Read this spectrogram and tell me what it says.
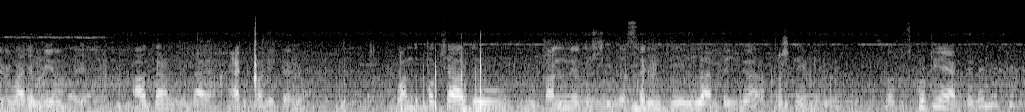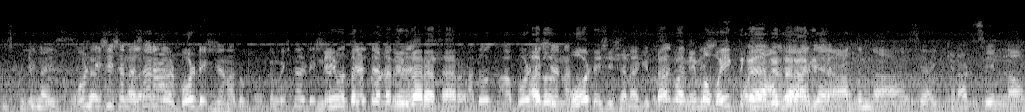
ಅನಿವಾರ್ಯತೆ ಇರುತ್ತೆ. ಆ ಕಾರಣದಿಂದ ಆ್ಯಕ್ಟ್ ಮಾಡಿದ್ದೇವೆ. ಒಂದು ಪಕ್ಷ ಅದು ಕಾನೂನಿನ ದೃಷ್ಟಿಯಿಂದ ಸರಿ ಇದೆಯೇ ಇಲ್ಲ ಅಂತ ಈಗ ಪ್ರಶ್ನೆ ಇದೆ. ಸೊ ಅದು ಸ್ಕ್ರೂಟಿನಿ ಆಗ್ತದೆ ಸ್ಕ್ರೂಟಿನೈಸ್ ಓನ್ ಡಿಸಿಷನ್ ಸರ್ ಇದು ಬೋರ್ಡ್ ಡಿಸಿಷನ್ ಅದು. ಕಮಿಷನರ್ ನೀವು ತೆಗೆದುಕೊಂಡ ನಿರ್ಧಾರ ಸರ್ ಅದು ಬೋರ್ಡ್ ಡಿಸಿಷನ್ ಆಗಿತ್ತು ಅಥವಾ ನಿಮ್ಮ ವೈಯಕ್ತಿಕ ನಿರ್ಧಾರ ಆಗಿತ್ತಾ? ಅದನ್ನ ಐ ಕೆನಾಟ್ ಸೇಮ್ ನಾವು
